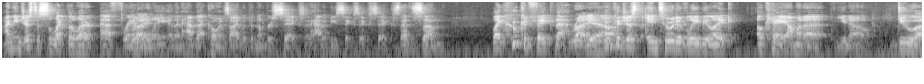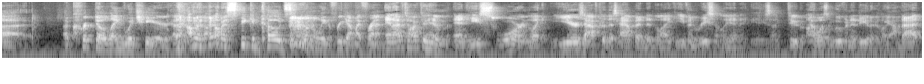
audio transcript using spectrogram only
I mean, just to select the letter F randomly and then have that coincide with the number six and have it be six six six. That's um, like who could fake that? Right. Yeah. Who could just intuitively be like, okay, I'm gonna, you know, do a a crypto language here. I'm gonna, I'm gonna speak in code subliminally to freak out my friend. And I've talked to him, and he's sworn like years after this happened, and like even recently, and he's like, "Dude, I wasn't moving it either. Like Yeah. that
